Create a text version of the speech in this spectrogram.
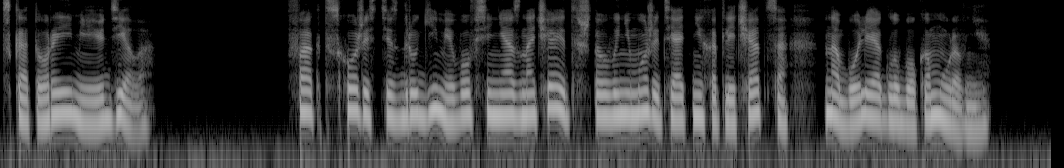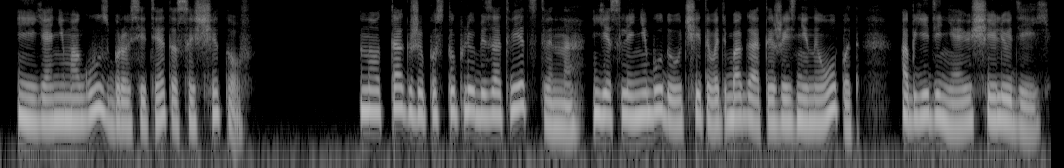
с которой имею дело. Факт схожести с другими вовсе не означает, что вы не можете от них отличаться на более глубоком уровне. И я не могу сбросить это со счетов. Но также поступлю безответственно, если не буду учитывать богатый жизненный опыт, объединяющий людей.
